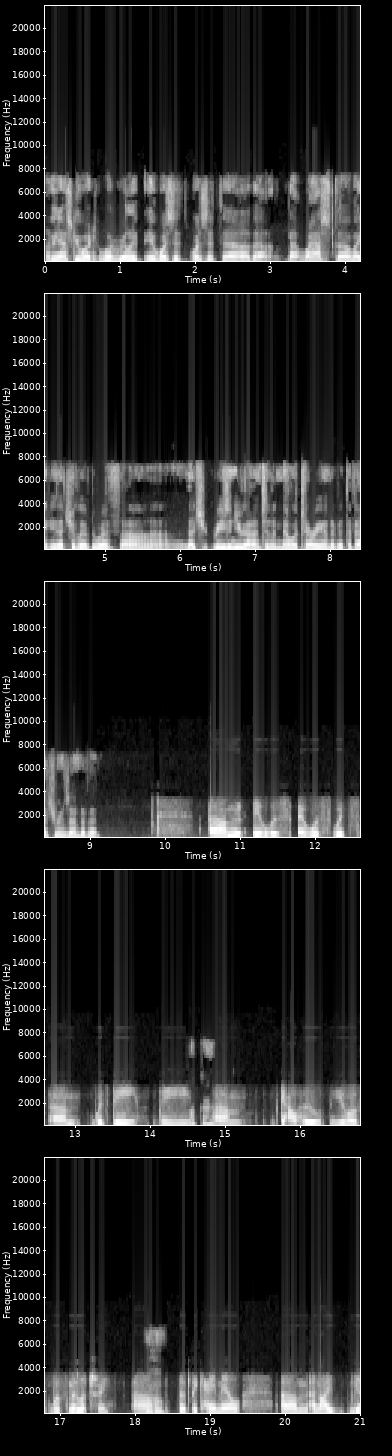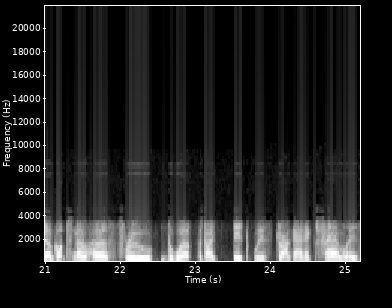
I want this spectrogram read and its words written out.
let me ask you, what what really it was it was it uh, that that last uh, lady that you lived with uh, that's reason you got into the military end of it, the veterans end of it? Um, it was it was with um, with Dee, the okay. um, gal who you was, was military um, uh-huh. that became ill, um, and I you know got to know her through the work that I did with drug addict families,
